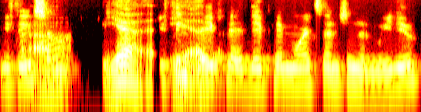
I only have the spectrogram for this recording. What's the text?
You think so? Um, yeah, You think yeah. they pay they pay more attention than we do?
